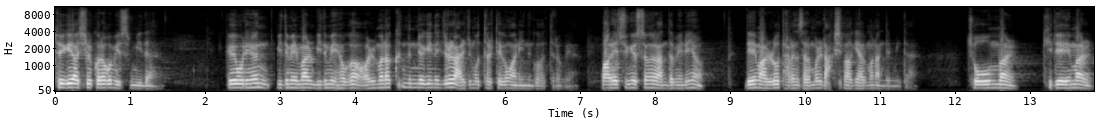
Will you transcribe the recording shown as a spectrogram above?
되게 하실 거라고 믿습니다. 그래서 우리는 믿음의 말, 믿음의 혀가 얼마나 큰 능력이 있는지를 알지 못할 때가 많이 있는 것 같더라고요. 말의 중요성을 안다면요. 내 말로 다른 사람을 낙심하게 하면 안 됩니다. 좋은 말, 기대의 말,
